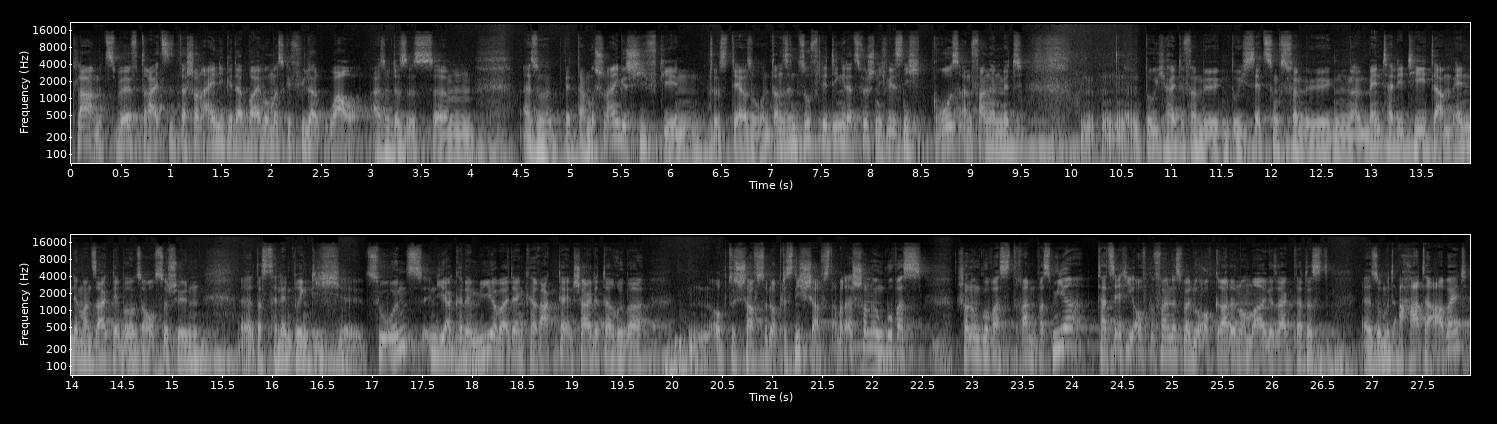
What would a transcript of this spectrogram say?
klar, mit 12, 13 sind da schon einige dabei, wo man das Gefühl hat, wow, also das ist, ähm, also da muss schon einiges schief gehen, dass der so. Und dann sind so viele Dinge dazwischen. Ich will jetzt nicht groß anfangen mit äh, Durchhaltevermögen, Durchsetzungsvermögen, Mentalität am Ende. Man sagt ja bei uns auch so schön, äh, das Talent bringt dich äh, zu uns in die Akademie, aber dein Charakter entscheidet darüber, ob du es schaffst oder ob du es nicht schaffst. Aber da ist schon irgendwo was, schon irgendwo was dran. Was mir tatsächlich aufgefallen ist, weil du auch auch gerade nochmal gesagt hattest, äh, so mit harter Arbeit.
